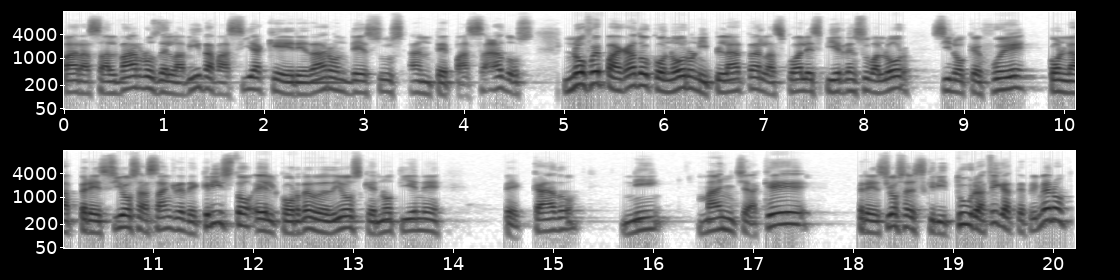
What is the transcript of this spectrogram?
para salvarlos de la vida vacía que heredaron de sus antepasados. No fue pagado con oro ni plata, las cuales pierden su valor, sino que fue con la preciosa sangre de Cristo, el Cordero de Dios, que no tiene pecado ni mancha. Qué preciosa escritura. Fíjate, primero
